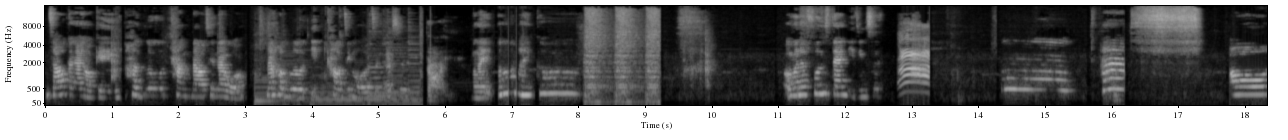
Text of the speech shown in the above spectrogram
你知道刚刚有给 hot glue 烫到，现在我那 hot glue 一靠近我，整个是，Oh my god！我们的 phone stand 已经是啊，嗯啊，Oh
